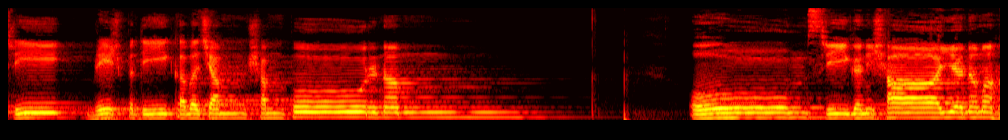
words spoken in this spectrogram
श्रीबृहस्पतिकवचं सम्पूर्णम्। ॐ श्रीगणेशाय नमः।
